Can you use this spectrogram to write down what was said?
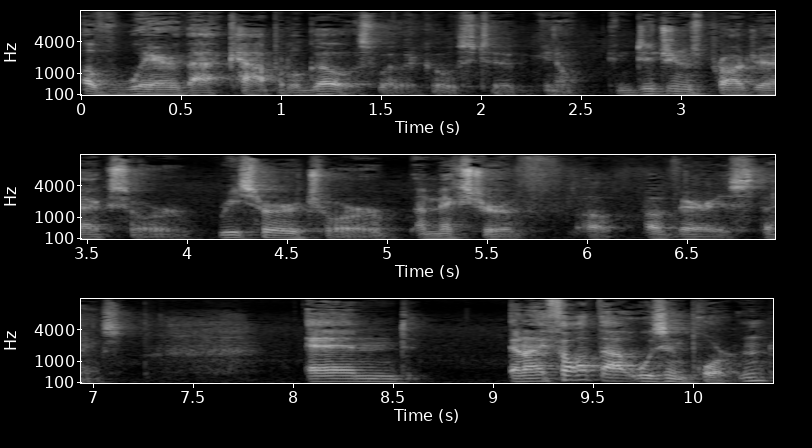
of where that capital goes, whether it goes to you know indigenous projects or research or a mixture of, of, of various things. And and I thought that was important.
